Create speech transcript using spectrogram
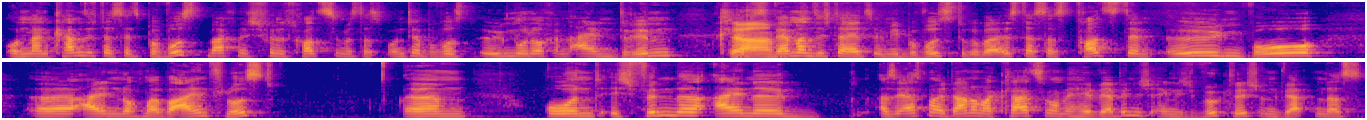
Und man kann sich das jetzt bewusst machen. Ich finde trotzdem ist das unterbewusst irgendwo noch in einem drin. Klar. Selbst wenn man sich da jetzt irgendwie bewusst drüber ist, dass das trotzdem irgendwo äh, einen nochmal beeinflusst. Ähm, und ich finde eine, also erstmal da nochmal klar zu machen, hey, wer bin ich eigentlich wirklich? Und wir hatten das,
